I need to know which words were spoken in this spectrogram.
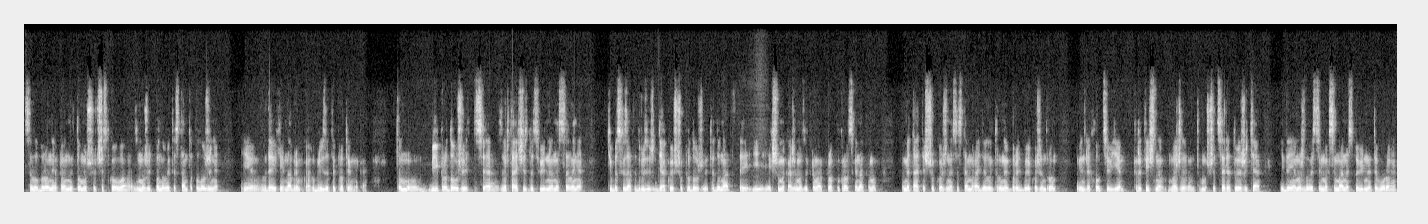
Сили оборони я певний в тому, що частково зможуть поновити стан та положення і в деяких напрямках обрізати противника. Тому бій продовжується, звертаючись до цивільного населення. Хотів би сказати, друзі, дякую, що продовжуєте донатити. І якщо ми кажемо зокрема про Покровський напрямок, пам'ятайте, що кожна система радіоелектронної боротьби, кожен дрон він для хлопців є критично важливим, тому що це рятує життя і дає можливості максимально сповільнити ворога,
